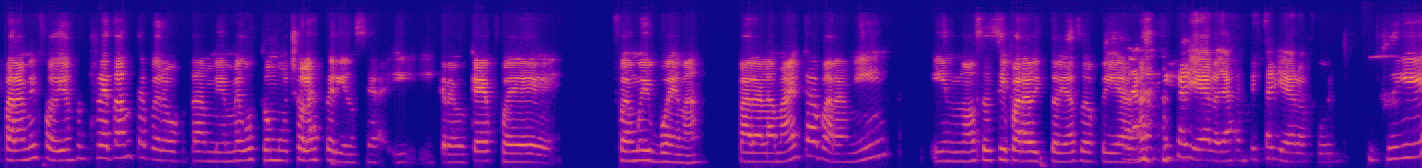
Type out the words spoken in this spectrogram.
para mí fue bien retante, pero también me gustó mucho la experiencia y, creo que fue, fue muy buena para la marca, para mí y no sé si para Victoria Sofía. Ya rompiste hielo, ya rompiste hielo, full. Sí.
